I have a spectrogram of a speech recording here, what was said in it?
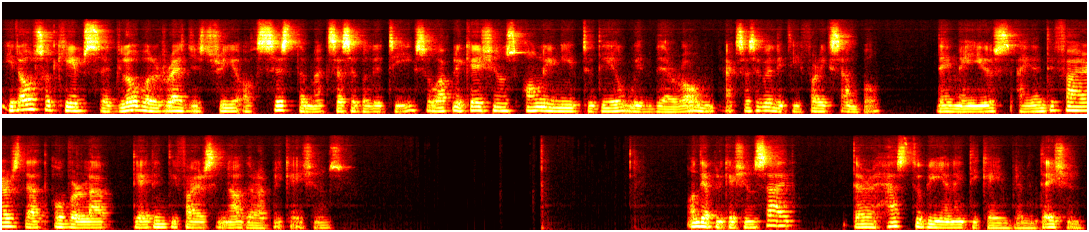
It also keeps a global registry of system accessibility, so applications only need to deal with their own accessibility. For example, they may use identifiers that overlap the identifiers in other applications. On the application side, there has to be an ATK implementation.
